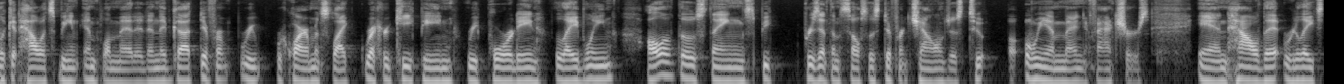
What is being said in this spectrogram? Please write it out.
look at how it's being implemented. And they've got different re- requirements like record keeping, reporting, labeling. All of those things be- present themselves as different challenges to OEM manufacturers and how that relates,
